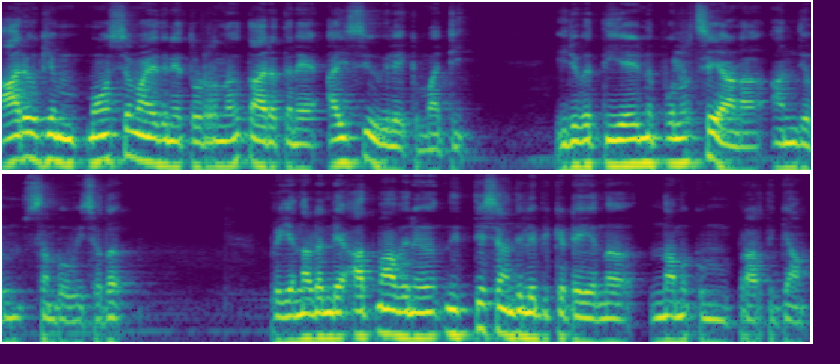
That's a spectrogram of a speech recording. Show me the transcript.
ആരോഗ്യം മോശമായതിനെ തുടർന്ന് താരത്തിനെ ഐ സി യുവിലേക്ക് മാറ്റി. ഇരുപത്തിയേഴിന് പുലർച്ചെയാണ് അന്ത്യം സംഭവിച്ചത്. പ്രിയ നടന്റെ ആത്മാവിന് നിത്യശാന്തി ലഭിക്കട്ടെ എന്ന് നമുക്കും പ്രാർത്ഥിക്കാം.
